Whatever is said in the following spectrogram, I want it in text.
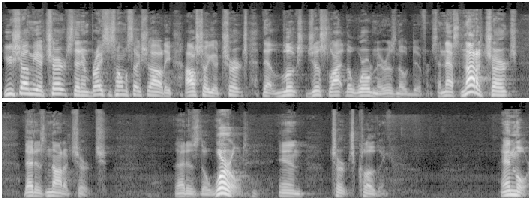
You show me a church that embraces homosexuality, I'll show you a church that looks just like the world and there is no difference. And that's not a church. That is not a church. That is the world in church clothing and more.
